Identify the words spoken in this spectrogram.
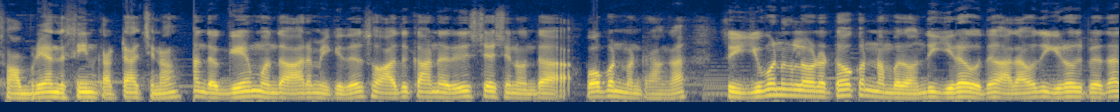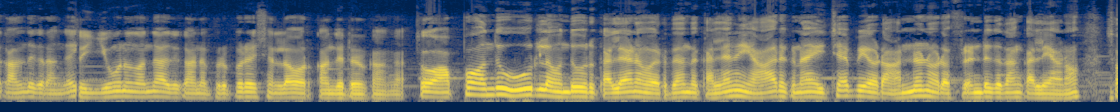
ஸோ அப்படியே அந்த சீன் கட் ஆச்சுன்னா அந்த கேம் வந்து ஆரம்பிக்குது. ஸோ அதுக்கான ரிஜிஸ்ட்ரேஷன் வந்து uh, ஓப்பன் பண்ணுறாங்க ஸோ இவனுங்களோட டோக்கன் நம்பர் வந்து இருபது அதாவது இருபது பேர் தான் கலந்துக்கிறாங்க. ஸோ இவனுங்க வந்து அதுக்கான ப்ரிப்பரேஷனில் உட்காந்துட்டு இருக்காங்க. ஸோ அப்போ வந்து ஊரில் வந்து ஒரு கல்யாணம் வருது. அந்த கல்யாணம் யாருக்குன்னா இச்சாப்பியோட அண்ணனோட ஃப்ரெண்டுக்கு தான் கல்யாணம். ஸோ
